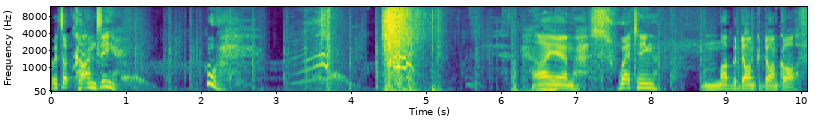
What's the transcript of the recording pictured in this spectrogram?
What's up, Kanzi? Whew. I am sweating my badonk donk off.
